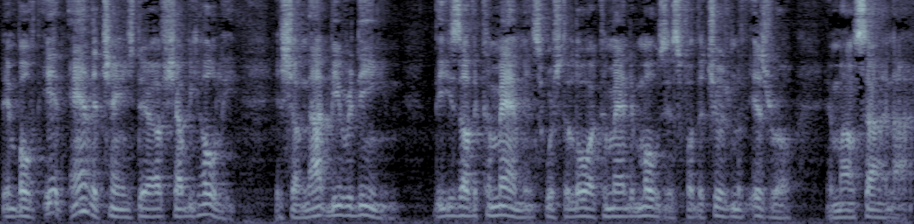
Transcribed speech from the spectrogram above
then both it and the change thereof shall be holy. It shall not be redeemed. These are the commandments which the Lord commanded Moses for the children of Israel in Mount Sinai.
